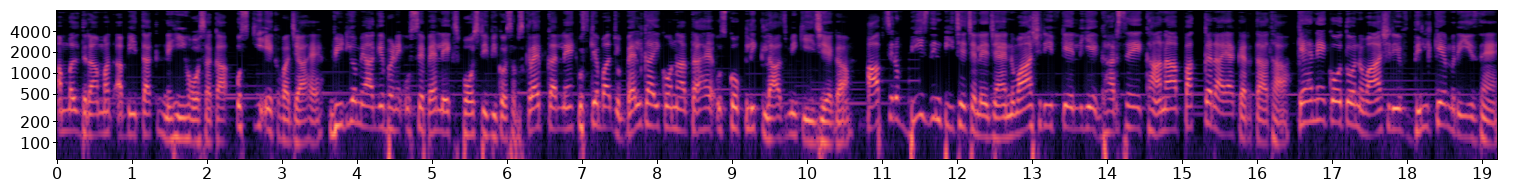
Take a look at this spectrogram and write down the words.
عمل درامت ابھی تک نہیں ہو سکا۔ اس کی ایک وجہ ہے۔ ویڈیو میں آگے بڑھیں، اس سے پہلے ایکسپوز ٹی وی کو سبسکرائب کر لیں۔ اس کے بعد جو بیل کا آئیکن آتا ہے، اس کو کلک لازمی کیجیے گا۔ آپ صرف بیس دن پیچھے چلے جائیں۔ نواز شریف کے لیے گھر سے کھانا پک کر آیا کرتا تھا۔ کہنے کو تو نواز شریف دل کے مریض ہیں۔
